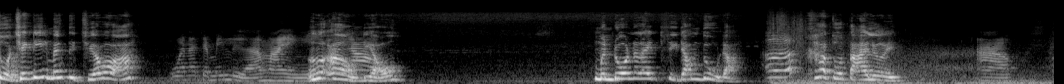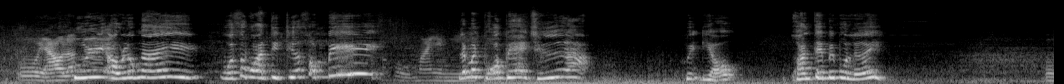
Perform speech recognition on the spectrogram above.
ตรวจเช็คดิแม่งติดเชื้อปะวะว่าน่าจะไม่เหลือมาอย่างนี้เอออ้าวเดี๋ยวเหมือนโดนอะไรสีดำดูดอะ เออฆ่าตัวตายเลยอ้าวโอ้ยเอาแล้วเฮ้ยไงเอาแล้วไง หัวสว่านติดเชื้อซอมบี้โอ้โหมาอย่างนี้แล้วมันพร้อมแพร่เชื้อเฮ้ยเดี๋ยว ควันเต็มไปหมดเลยโอ้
